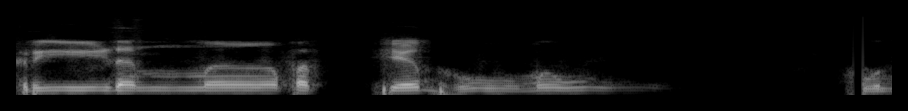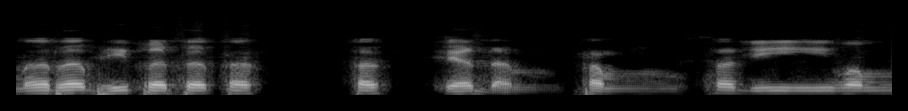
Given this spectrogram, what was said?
क्रीडन्नापत्यभूमौ पुनरभिपततस्तस्य दन्तम् सजीवम्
